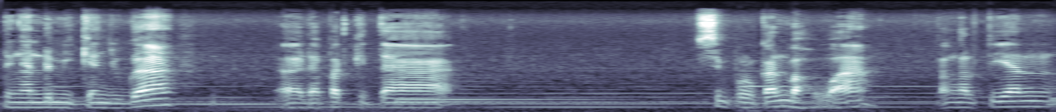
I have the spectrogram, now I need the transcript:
Dengan demikian juga eh, dapat kita simpulkan bahwa pengertian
